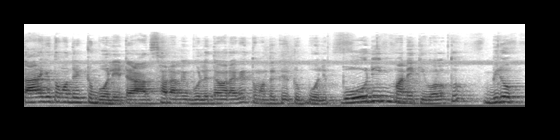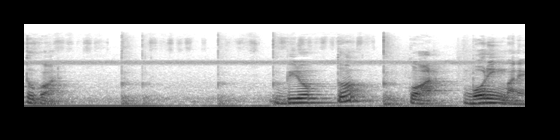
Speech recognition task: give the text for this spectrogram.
তার আগে তোমাদের একটু বলি, এটার আনসার আমি বলে দেওয়ার আগে তোমাদেরকে একটু বলি। বোরিং মানে কি বলো তো বিরক্তকর। বিরক্ত কর বোরিং মানে।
